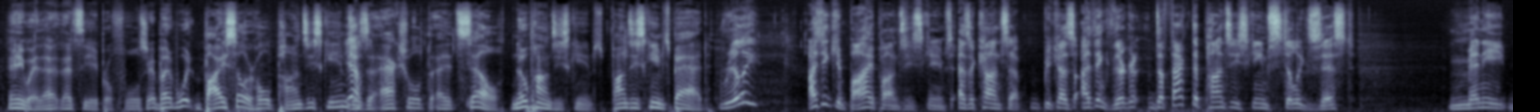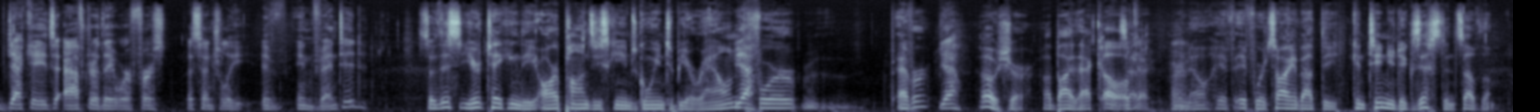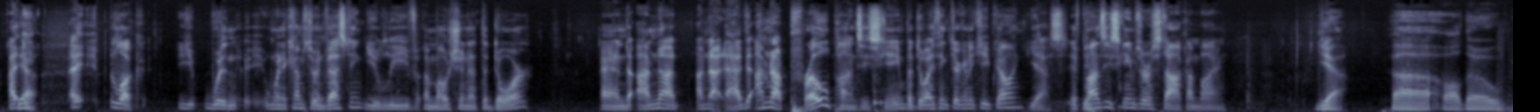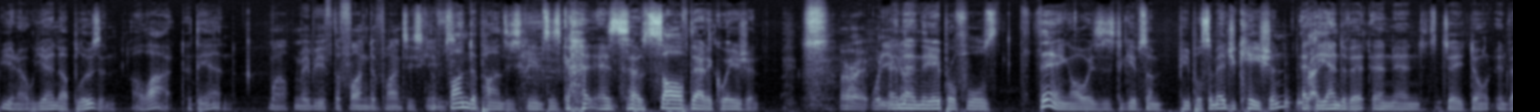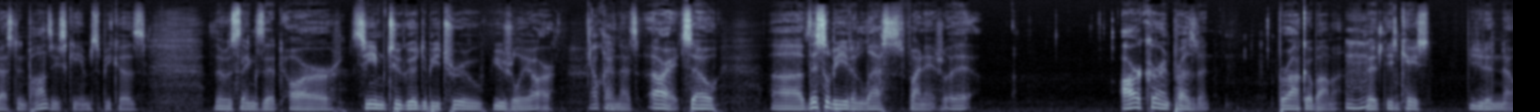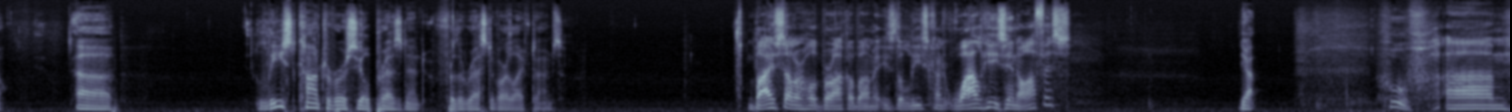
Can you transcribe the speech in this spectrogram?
Anyway, that, that's the April Fool's. But what buy, sell, or hold Ponzi schemes yeah. is actual uh, sell. No Ponzi schemes. Ponzi schemes bad. Really? I think you buy Ponzi schemes as a concept because I think they're gonna, the fact that Ponzi schemes still exist many decades after they were first essentially invented So this you're taking the are Ponzi schemes going to be around Yeah. for ever? Yeah. Oh, sure. I'll buy that Oh, concept. okay. You right. know, if if we're talking about the continued existence of them. I, yeah. I, look, you, when when it comes to investing, you leave emotion at the door. And I'm not I'm not adv- I'm not pro Ponzi scheme, but do I think they're going to keep going? Yes. If Ponzi schemes are a stock, I'm buying. Yeah. Uh, although, you know, you end up losing a lot at the end. Well, maybe if the fund of Ponzi schemes, The fund of Ponzi schemes has got has, solved that equation. All right, what do you and got? then the April Fool's thing always is to give some people some education at the end of it and and say don't invest in Ponzi schemes because those things that are seem too good to be true usually are. Okay. And that's all right. So uh, this will be even less financial. Uh, Our current president, Barack Obama, Mhm. in case you didn't know, uh, least controversial president for the rest of our lifetimes. Buy, sell, or hold Barack Obama is the least while he's in office. Yeah. Whew. Um,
